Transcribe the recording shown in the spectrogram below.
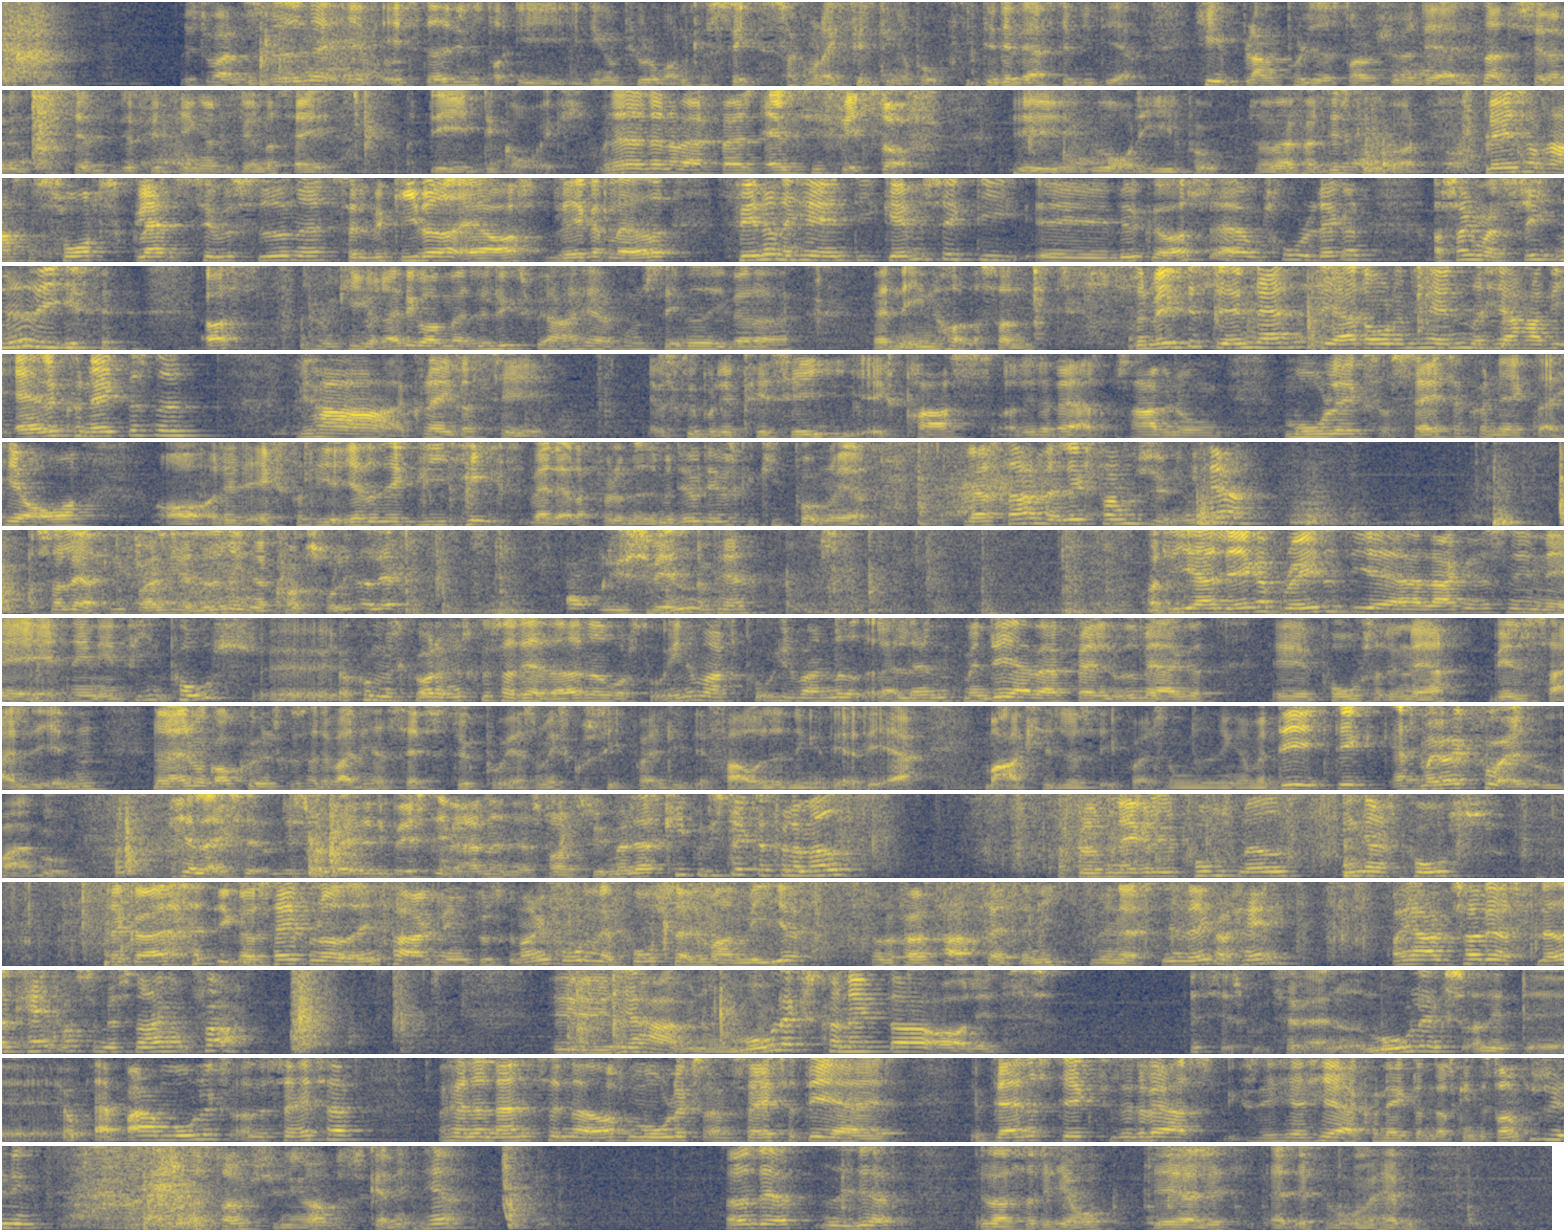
hvis du har den siddende et, et sted i din, i, i din computer, hvor den kan ses, så kommer der ikke fedtfinger på, fordi det er det værste ved de der helt blankpolerede strømsyner, det er lige snart du sætter den i, så ser du de der fedtfingre, du glemmer at tage, og det, det går ikke. Men den, den er i hvert fald anti-fit stof øh, ud over det hele på. Så i hvert fald, det skal godt. Blæseren har sådan sort glans til ved siderne. Selve gitteret er også lækkert lavet. Finderne herinde, de er gennemsigtige, øh, hvilket også er utrolig lækkert. Og så kan man se ned i, også hvis man kigger rigtig godt med alt det lys, vi har her, kan man se ned i, hvad, der, hvad den indeholder sådan. Den vigtigste ende af den, det er dog den her ende, og her har vi alle connectorsne. Vi har connectors til jeg vil skyde på det PCI, Express og lidt af hvert. Og så har vi nogle Molex og SATA connector herover og, og lidt ekstra lige. Jeg ved ikke lige helt, hvad det er, der følger med, men det er jo det, vi skal kigge på nu her. Lad os starte med at lægge strømforsyningen her. Og så lad os lige få alle de her ledninger kontrolleret lidt. Og lige svende dem her. Og de er lækker braided, de er lagt i sådan en, øh, sådan en, en fin pose. Øh, der kunne man godt ønske sig, at det havde været noget, hvor der stod Inemax på hele vejen ned, eller alt andet. Men det er i hvert fald en udmærket øh, pose, og den er vel sejlet i enden. Noget andet, man godt kunne ønske sig, det var, at de havde sat et stykke på her, som ikke skulle se på alle de der farveledninger der. Det er meget kedeligt at se på alle sådan nogle ledninger. Men det, det, altså man kan jo ikke få alt, man peger på. Heller ikke selv. Det skulle være de bedste i verden, den her strømsyn. Men lad os kigge på de stik, der følger med. Der følger sådan en lille pose med. Indgangspose. Det gør, det gør sag på noget indpakning. Du skal nok ikke bruge den her pose særlig meget mere, når du først har sat den i. Men altså, det er lækkert at have. Og her har vi så deres flade kabler, som jeg snakkede om før. Øh, her har vi nogle Molex connector og lidt... Det ser sgu til at være noget Molex og lidt... Øh, jo, er bare Molex og lidt SATA. Og her den anden side er også Molex og en SATA. Det er et, et blandet stik til lidt af hvert. Vi kan se her, her er connectoren, der skal ind i strømforsyningen. Når strømforsyningen om, så skal den ind her. Sådan der, ned i der. Eller så er det herovre. Det er lidt alt efter, hvor man vil have dem.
